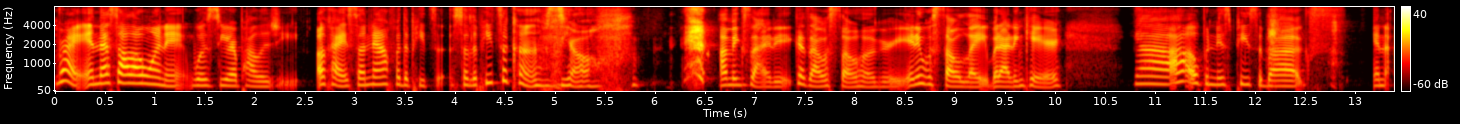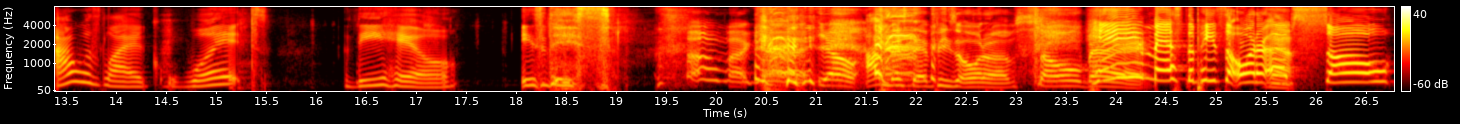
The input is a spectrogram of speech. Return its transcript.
Right. And that's all I wanted was your apology. Okay, so now for the pizza. So the pizza comes, y'all. I'm excited because I was so hungry and it was so late, but I didn't care. Yeah, I opened this pizza box and I was like, what the hell is this? Oh my god, yo, I messed that pizza order up so bad. He messed the pizza order Yeah. up so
